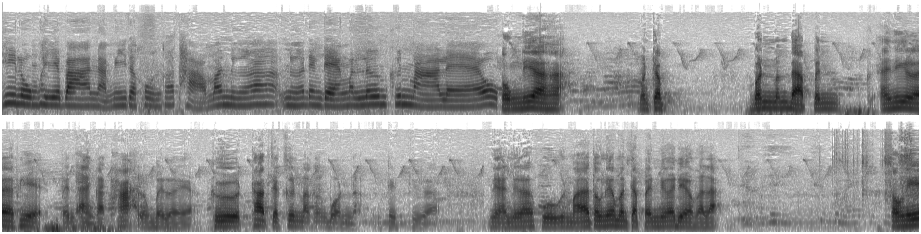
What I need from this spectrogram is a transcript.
ที่โรงพยาบาลน่ะมีแต่คนเขาถามว่าเนื้อเนื้อแดง ๆ มันเริ่มขึ้นมาแล้ว ตรงเนี้ยฮะ มันจะมันมันแบบเป็น ไอ้นี่เลยอะพี่เป็นแอ่งกระทะลงไปเลยอะคือถ้าจะขึ้นมาข้างบนอะติดเชื้อเนี่ยเนื้อฟูขึ้นมาแล้วตรงเนี้ยมันจะเป็นเนื้อเดียวกันละตรงนี้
